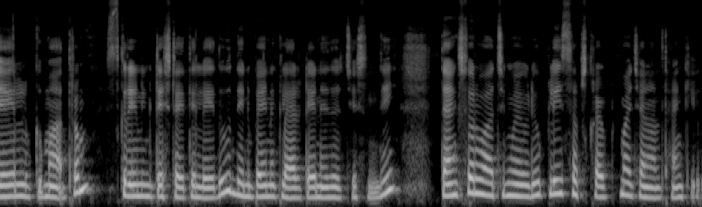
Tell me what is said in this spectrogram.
జేఎల్కి మాత్రం స్క్రీనింగ్ టెస్ట్ అయితే లేదు. దీనిపైన క్లారిటీ అనేది వచ్చేసింది. Thanks for watching my video. Please subscribe to my channel. Thank you.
